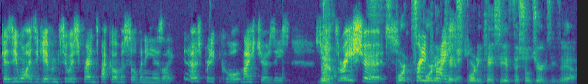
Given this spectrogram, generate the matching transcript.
because he wanted to give them to his friends back home as souvenirs. Like you know, it's pretty cool, nice jerseys. So Yeah. three shirts, Sport, pretty sporting, pricey. K- sporting KC official jerseys. Yeah.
